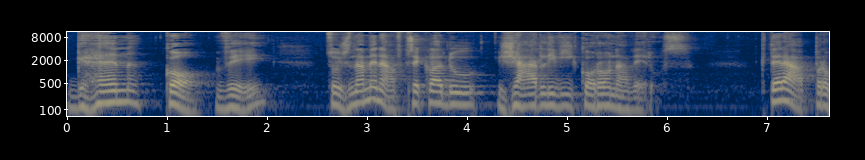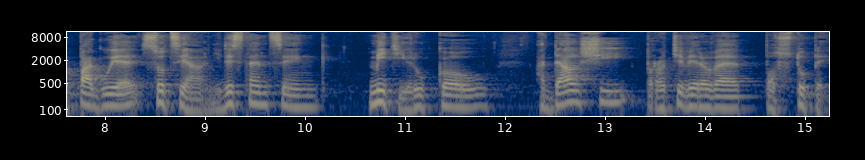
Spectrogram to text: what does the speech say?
Ghen Vy, což znamená v překladu žárlivý koronavirus, která propaguje sociální distancing, mytí rukou a další protivirové postupy.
